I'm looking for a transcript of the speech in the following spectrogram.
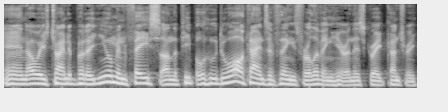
and always trying to put a human face on the people who do all kinds of things for a living here in this great country.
